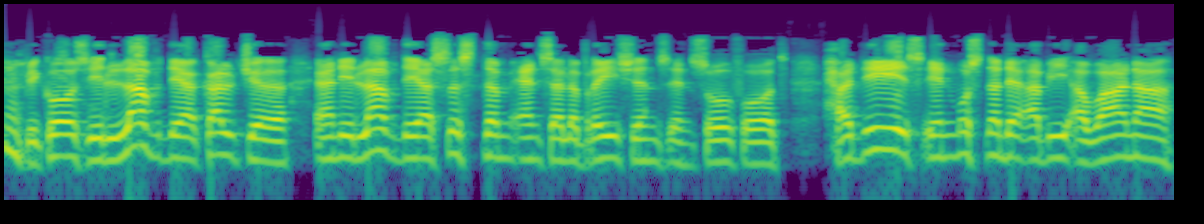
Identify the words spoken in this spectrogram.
mm. because he loved their culture and he loved their system and celebrations and so forth. Hadith in Musnad Abi Awana,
